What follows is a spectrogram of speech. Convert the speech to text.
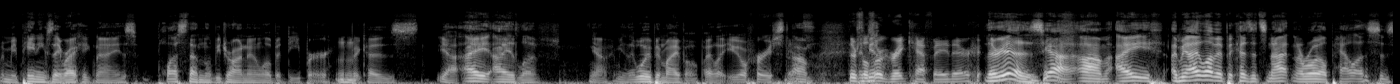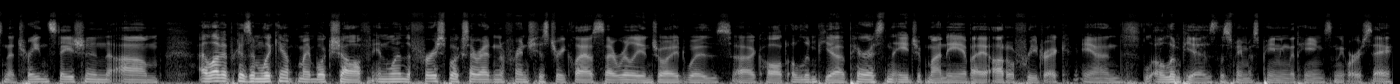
I mean, paintings they recognize, plus then they'll be drawn in a little bit deeper Mm-hmm. because, yeah, I, I love, yeah, I mean, that would have been my vote. I let you go first. Um, There's I mean, also a great cafe there. There is, yeah. Um, I, I mean, I love it because it's not in a royal palace; it's in a train station. Um, I love it because I'm looking up my bookshelf, and one of the first books I read in a French history class that I really enjoyed was uh, called Olympia: Paris in the Age of Manet by Otto Friedrich, and Olympia is this famous painting that hangs in the Orsay.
